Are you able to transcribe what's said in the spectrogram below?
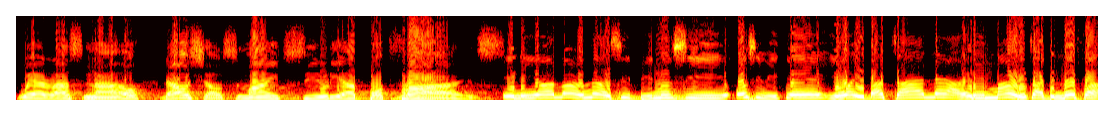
whereas now thou shalt smite Syria but thrice. ènìyàn ọlọ́run náà sì bínú sí i ó sì wí pé ìwọ ìbá ta láàárín márùn tàbí mẹ́fà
